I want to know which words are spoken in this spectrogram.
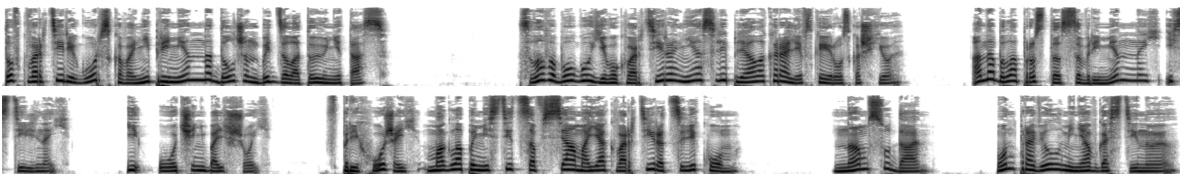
то в квартире Горского непременно должен быть золотой унитаз. Слава богу, его квартира не ослепляла королевской роскошью. Она была просто современной и стильной. И очень большой. В прихожей могла поместиться вся моя квартира целиком. «Нам сюда». Он провел меня в гостиную.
